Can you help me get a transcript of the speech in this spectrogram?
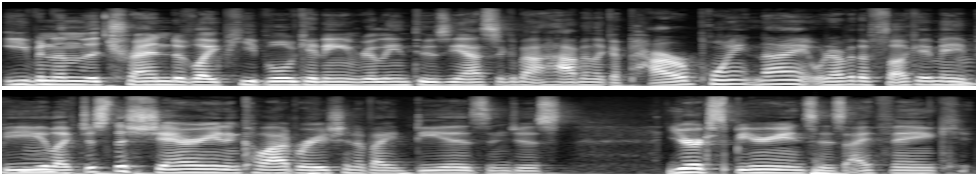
even in the trend of like people getting really enthusiastic about having like a PowerPoint night, whatever the fuck it may be, mm-hmm. like just the sharing and collaboration of ideas and just your experiences, I think,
